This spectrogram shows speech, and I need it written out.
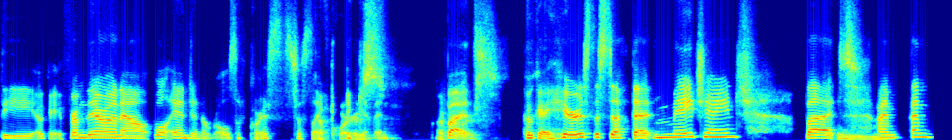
the okay from there on out. Well, and dinner rolls, of course. It's just like Of a course. given. Of But- course. Okay, here's the stuff that may change, but Ooh. I'm I'm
